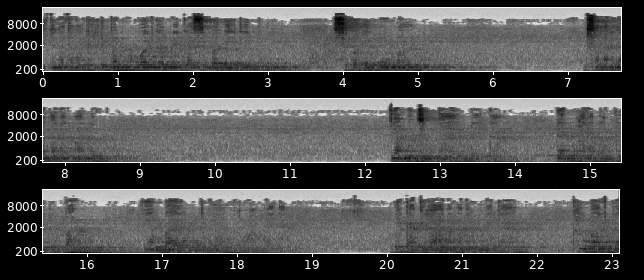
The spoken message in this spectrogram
di tengah-tengah kehidupan keluarga mereka sebagai ibu, sebagai umat bersama dengan anak-anak yang mencintai mereka dan mengharapkan kehidupan yang baik untuk orang tua mereka. Berkatilah anak-anak mereka, keluarga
